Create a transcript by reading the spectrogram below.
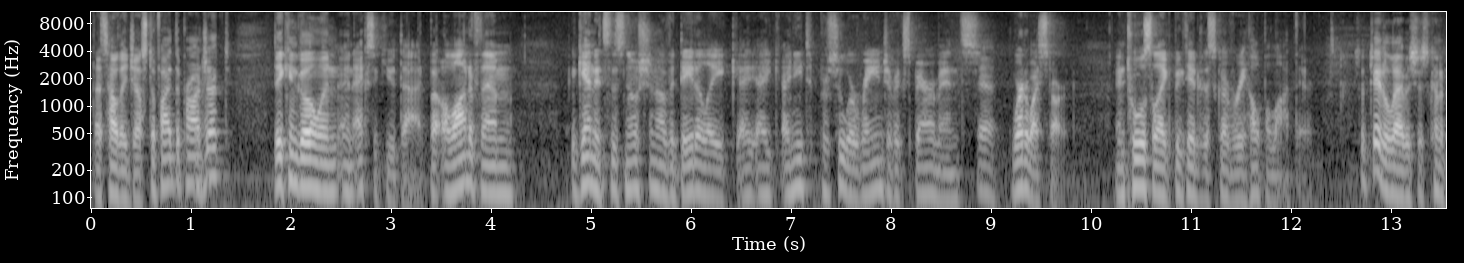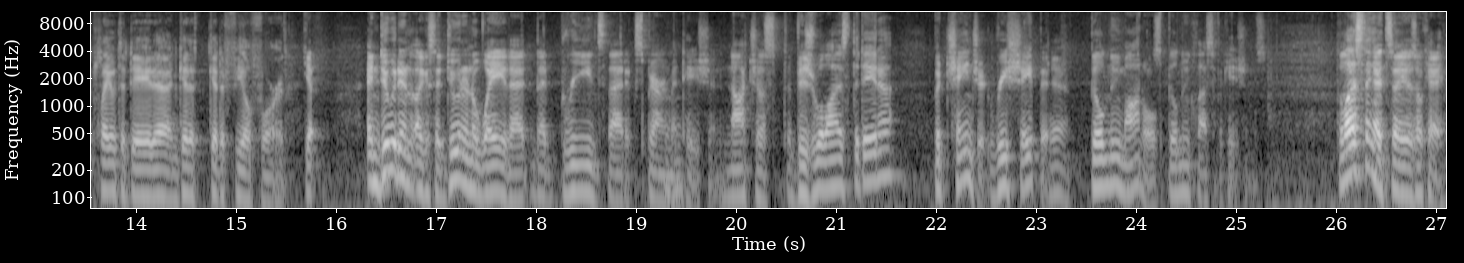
That's how they justified the mm-hmm. project. They can go and, and execute that. But a lot of them, again, it's this notion of a data lake. I, I, I need to pursue a range of experiments. Yeah. Where do I start? And tools like Big Data Discovery help a lot there. So data lab is just kind of play with the data and get a, get a feel for it. Yep. And do it in, like I said, do it in a way that, that breeds that experimentation, mm-hmm. not just visualize the data, but change it, reshape it, Yeah. build new models, build new classifications. The last thing I'd say is, okay,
